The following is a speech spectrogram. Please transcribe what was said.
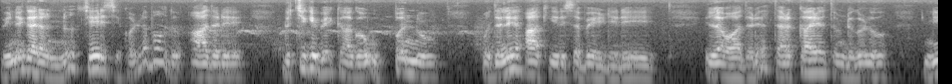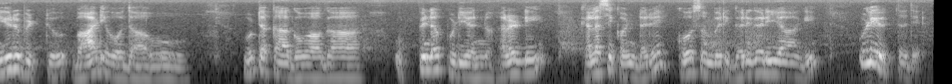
ವಿನೆಗರನ್ನು ಸೇರಿಸಿಕೊಳ್ಳಬಹುದು. ಆದರೆ ರುಚಿಗೆ ಬೇಕಾಗುವ ಉಪ್ಪನ್ನು ಮೊದಲೇ ಹಾಕಿ ಇರಿಸಬೇಡಿರಿ. ಇಲ್ಲವಾದರೆ ತರಕಾರಿಯ ತುಂಡುಗಳು ನೀರು ಬಿಟ್ಟು ಬಾಡಿ ಹೋದಾವು. ಊಟಕ್ಕಾಗುವಾಗ ಉಪ್ಪಿನ ಪುಡಿಯನ್ನು ಹರಡಿ ಕಲಸಿಕೊಂಡರೆ ಕೋಸಂಬರಿ ಗರಿಗರಿಯಾಗಿ ಉಳಿಯುತ್ತದೆ.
